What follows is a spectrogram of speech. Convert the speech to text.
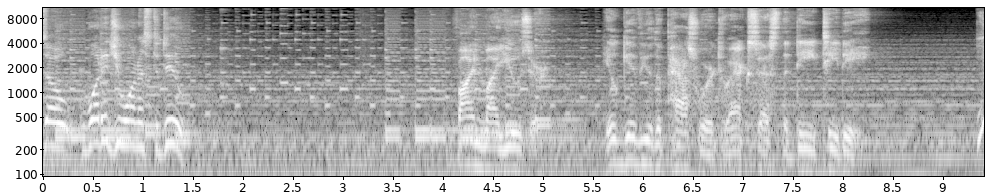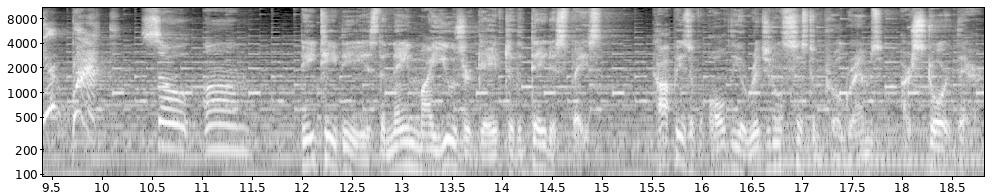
So, what did you want us to do? Find my user. He'll give you the password to access the DTD. You bet! So, um... DTD is the name my user gave to the data space. Copies of all the original system programs are stored there,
